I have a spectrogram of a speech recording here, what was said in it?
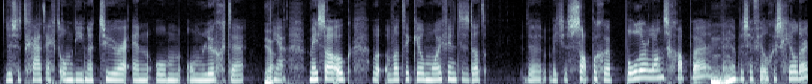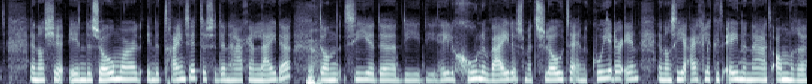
Dus het gaat echt om die natuur en om, om luchten ja. meestal ook wat ik heel mooi vind is dat de beetje sappige polderlandschappen mm hebben ze veel geschilderd. En als je in de zomer in de trein zit tussen Den Haag en Leiden, dan zie je de, die, die hele groene weides met sloten en de koeien erin. En dan zie je eigenlijk het ene na het andere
